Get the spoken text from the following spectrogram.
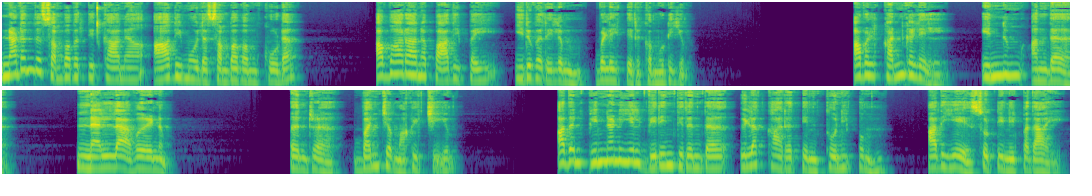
நடந்த சம்பவத்திற்கான ஆதிமூல சம்பவம் கூட அவ்வாறான பாதிப்பை இருவரிலும் விளைத்திருக்க முடியும். அவள் கண்களில் இன்னும் அந்த நல்லா வேணும் என்ற வஞ்ச மகிழ்ச்சியும் அதன் பின்னணியில் விரிந்திருந்த இளக்காரத்தின் துணிப்பும் அதையே சுட்டி நிற்பதாய்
